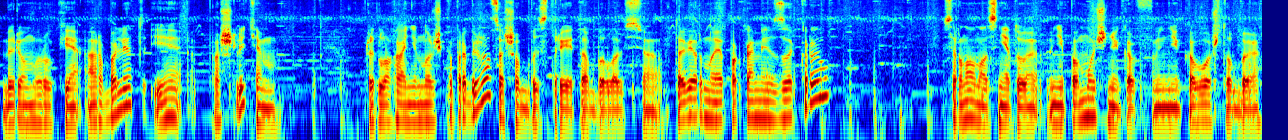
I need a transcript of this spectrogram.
берем в руки арбалет и пошлите. Предлагаю немножечко пробежаться, чтобы быстрее это было все. Таверну я пока не закрыл. Все равно у нас нету ни помощников, никого, чтобы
